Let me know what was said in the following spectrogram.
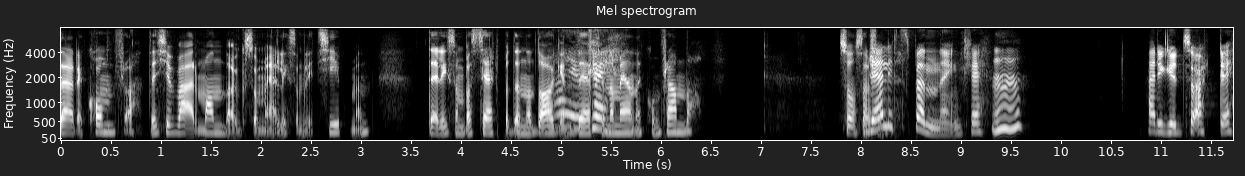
der det kom fra. Det er ikke hver mandag som er liksom litt kjip, men det er liksom basert på denne dagen Nei, det ok. fenomenet kom frem, da. Sånn Det er litt spennende, egentlig. Mm. Herregud, så artig.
